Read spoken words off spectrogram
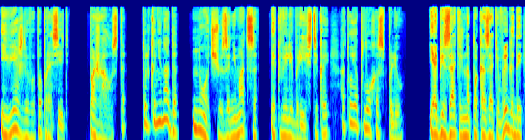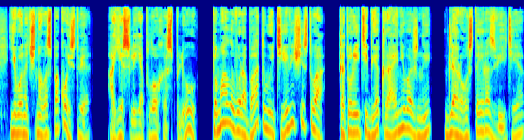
И вежливо попросить. Пожалуйста, только не надо ночью заниматься эквилибристикой, а то я плохо сплю. И обязательно показать выгоды его ночного спокойствия. А если я плохо сплю, то мало вырабатываю те вещества, которые тебе крайне важны для роста и развития.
